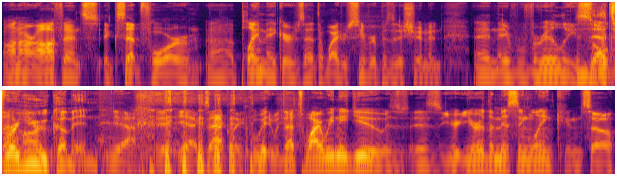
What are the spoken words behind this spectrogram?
on our offense except for uh, playmakers at the wide receiver position, and and they really And that's that where you come in. Yeah, yeah, exactly. we, that's why we need you. Is is you're you're the missing link, and so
